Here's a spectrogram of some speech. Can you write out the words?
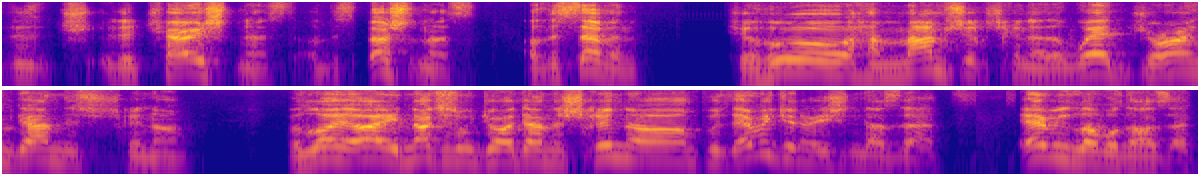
the, the cherishedness, or the specialness of the seventh. The we're drawing down this Shekhinah. Not just we draw down the Shechina, because every generation does that. Every level does that.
